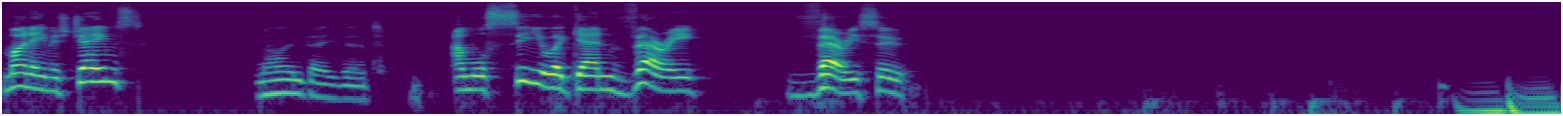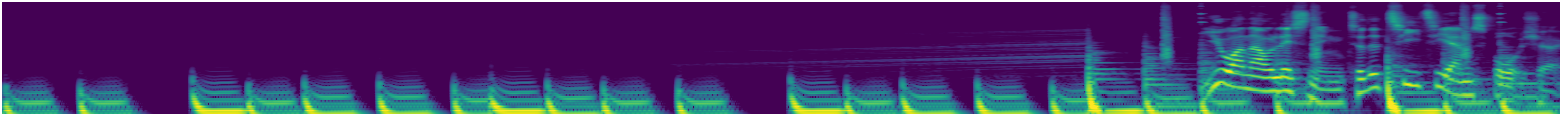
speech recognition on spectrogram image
My name is James, And I'm David. and we'll see you again very, very soon. You are now listening to the TTM Sports Show,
